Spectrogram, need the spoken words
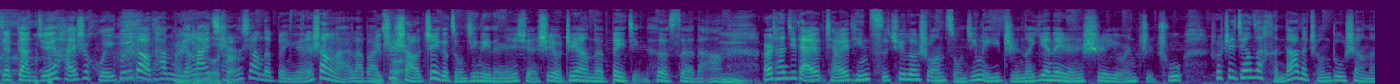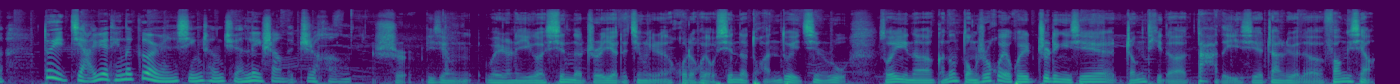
这感觉还是回归到他们原来强项的本源上来了吧？至少这个总经理的人选是有这样的背景特色的啊。嗯，而谈及贾贾跃亭辞去乐视网总经理一职呢，业内人士有人指出说，这将在很大的程度上呢，对贾跃亭的个人形成权力上的制衡。是，毕竟为任了一个新的职业的经理人，或者会有新的团队进入，所以呢，可能董事会会制定一些整体的大的一些战略的方向，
